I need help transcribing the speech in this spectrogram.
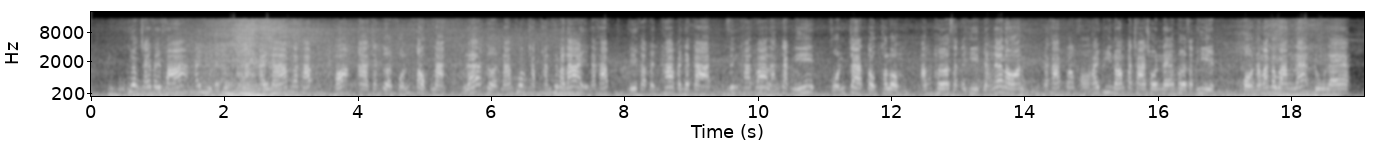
เครื่องใช้ไฟฟ้าให้อยู่ในพื้นที่ห่างไกลน้ำนะครับ เพราะอาจจะเกิดฝนตกหนัก และเกิดน้ำท่วมฉับพลันขึ้นมาได้นะครับนี่ก็เป็นภาพบรรยากาศ ซึ่งคาดว่าหลังจากนี้ฝนจะตกถล่มอำเภอสัตหีบอย่างแน่นอนนะครับ ก็ขอให้พี่น้องประชาชนในอำเภอสัตหีบ ปรดระมัดระวังและดูแล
